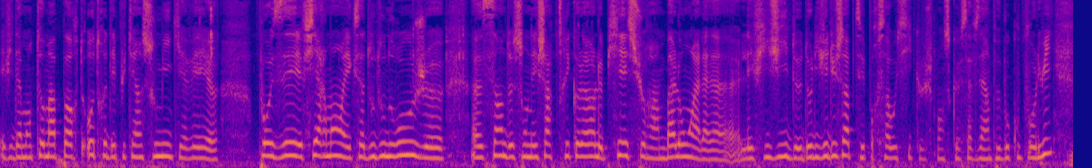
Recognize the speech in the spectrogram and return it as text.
évidemment Thomas Porte, autre député insoumis qui avait euh, posé fièrement avec sa doudoune rouge euh, euh, sein de son écharpe tricolore le pied sur un ballon à l'effigie d'Olivier Dussopt. C'est pour ça aussi que je pense que ça faisait un peu beaucoup pour lui. Mmh.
